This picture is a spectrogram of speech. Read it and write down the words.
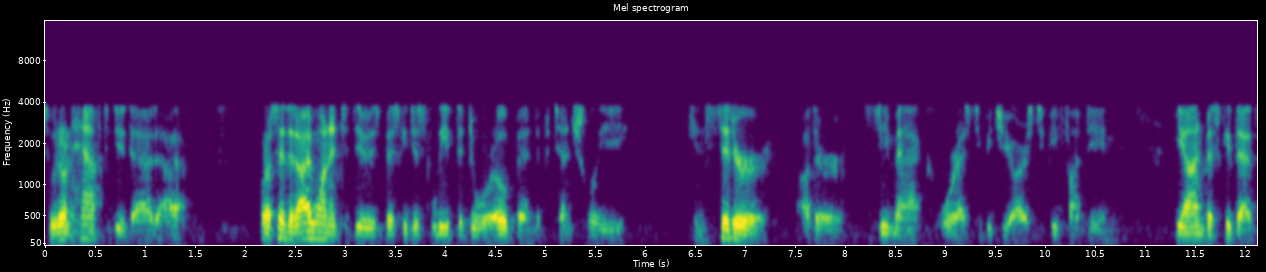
So we don't have to do that. I, what I said that I wanted to do is basically just leave the door open to potentially consider other CMAQ or STBG RSTP funding beyond that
